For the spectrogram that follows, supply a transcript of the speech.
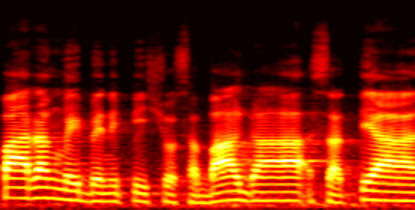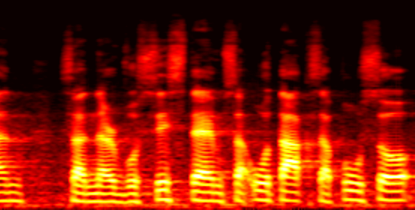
parang may benepisyo sa baga, sa tiyan, sa nervous system, sa utak, sa puso,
